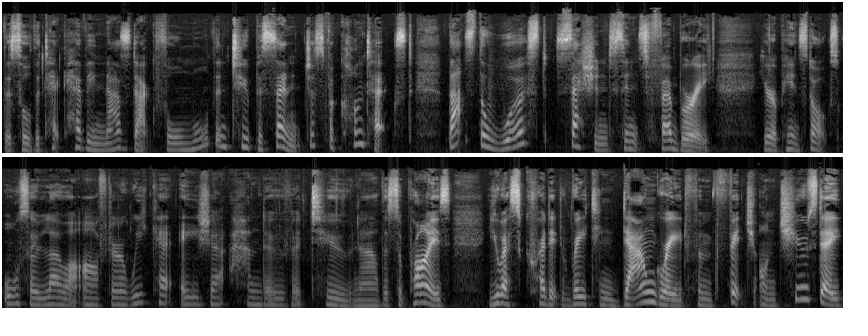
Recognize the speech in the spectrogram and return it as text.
that saw the tech heavy NASDAQ fall more than 2%. Just for context, that's the worst session since February. European stocks also lower after a weaker Asia handover too. Now, the surprise US credit rating downgrade from Fitch on Tuesday,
